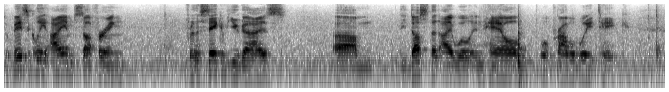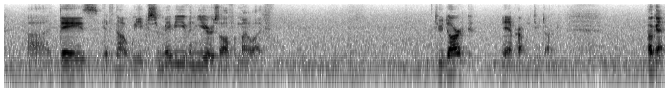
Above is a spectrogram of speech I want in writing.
So basically, I am suffering, for the sake of you guys, um, the dust that I will inhale will probably take uh, days, if not weeks, or maybe even years off of my life. Too dark? Yeah, probably too dark. Okay.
